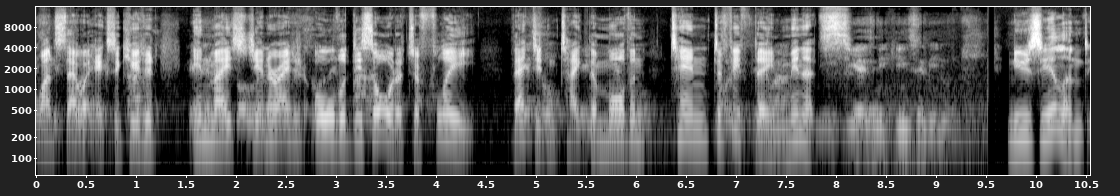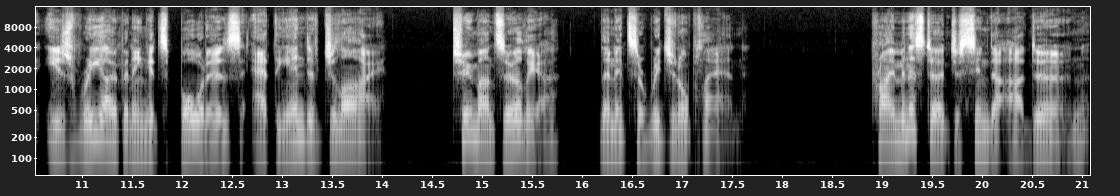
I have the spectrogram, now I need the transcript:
Once they were executed, inmates generated all the disorder to flee. That didn't take them more than 10 to 15 minutes. New Zealand is reopening its borders at the end of July, two months earlier than its original plan. Prime Minister Jacinda Ardern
